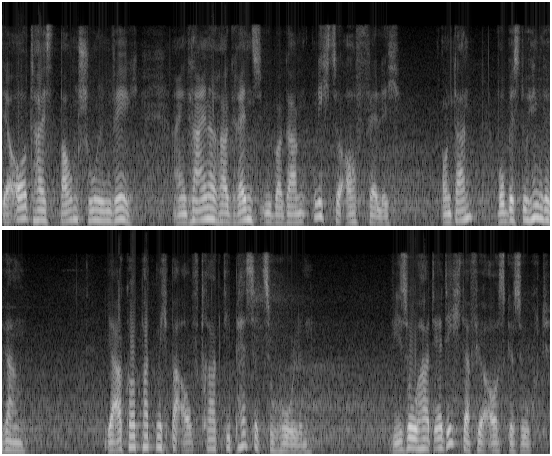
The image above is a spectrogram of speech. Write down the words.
Der Ort heißt Baumschulenweg, ein kleinerer Grenzübergang, nicht so auffällig. Und dann, wo bist du hingegangen? Jakob hat mich beauftragt, die Pässe zu holen. Wieso hat er dich dafür ausgesucht?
